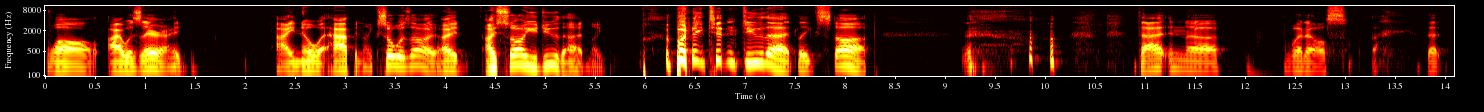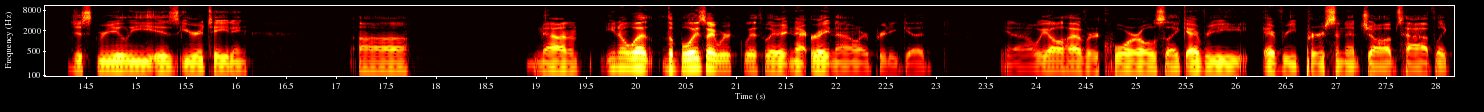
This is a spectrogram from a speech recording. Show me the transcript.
well, I was there. I, I know what happened. Like, so was I. I, I saw you do that. Like, but I didn't do that. Like, stop. that and uh, what else? That just really is irritating. Uh, now, you know what? The boys I work with right now are pretty good. You know, we all have our quarrels, like every every person at jobs have. Like,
